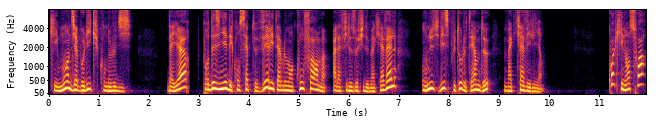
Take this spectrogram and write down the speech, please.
qui est moins diabolique qu'on ne le dit. D'ailleurs, pour désigner des concepts véritablement conformes à la philosophie de Machiavel, on utilise plutôt le terme de machiavélien. Quoi qu'il en soit,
